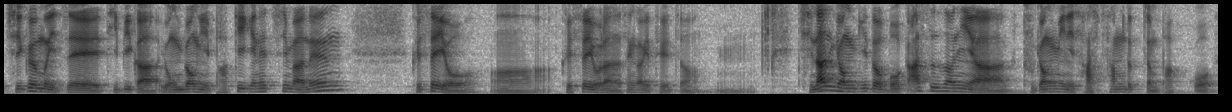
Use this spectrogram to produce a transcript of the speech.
지금은 이제 DB가 용병이 바뀌긴 했지만은 글쎄요, 어 글쎄요라는 생각이 들죠. 음. 지난 경기도 뭐 가스전이야 두경민이 43득점 받고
